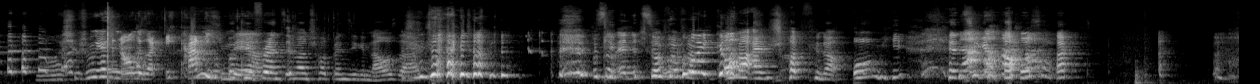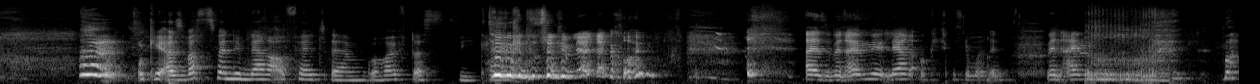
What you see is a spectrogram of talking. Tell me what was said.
oh, ich habe schon wieder genau gesagt, ich kann nicht mehr. Okay, Friends, immer ein Shot, wenn sie genau sagen. nein, Ende zu. Oh mein Gott. Immer einen Shot für Naomi, wenn sie genau sagt. Okay, also was ist, wenn dem Lehrer auffällt, ähm, gehäuft, dass sie keine... wenn es dem Lehrer gehäuft Also, wenn einem Lehrer... Okay, ich muss nochmal rennen. Wenn einem...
